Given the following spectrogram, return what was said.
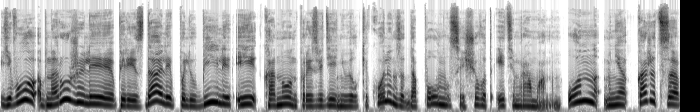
его обнаружили, переиздали, полюбили, и канон произведений Уилки Коллинза дополнился еще вот этим романом. Он, мне кажется,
